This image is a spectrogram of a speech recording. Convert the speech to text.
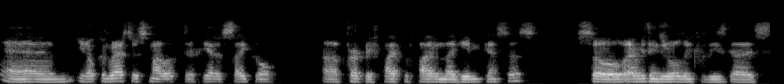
and you know congrats to Ismail there. He had a cycle, uh, perfect five for five in that game against us. So everything's rolling for these guys.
